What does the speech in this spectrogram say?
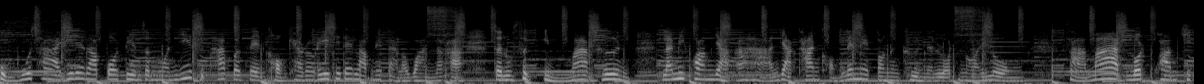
กลุ่มผู้ชายที่ได้รับโปรตีนจำนวน 25%ของแคลอรี่ที่ได้รับในแต่ละวันนะคะ จะรู้สึกอิ่มมากขึ้น และมีความอยากอาหารอยากทานของเล่นในตอนกลางคืนลดน้อยลง สามารถลดความคิด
